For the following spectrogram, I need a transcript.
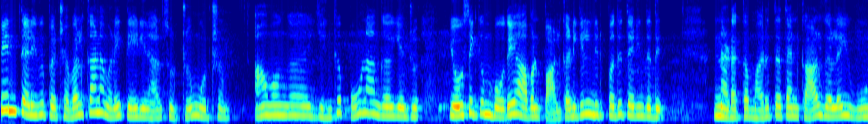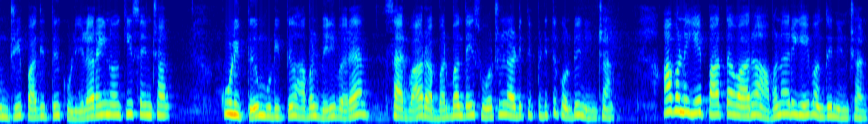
பின் தெளிவு பெற்றவள் கணவனை தேடினால் சுற்றும் முற்றும் அவங்க எங்க போனாங்க? என்று யோசிக்கும் போதே அவன் பால்கனியில் நிற்பது தெரிந்தது. நடக்க மறுத்த தன் கால்களை ஊன்றி பதித்து குளியலறை நோக்கி சென்றாள். குளித்து முடித்து அவள் வெளிவர சர்வா ரப்பர் பந்தை சுவற்றில் அடித்து பிடித்து கொண்டு நின்றான். அவனையே பார்த்தவாறு அவன் அருகே வந்து நின்றாள்.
